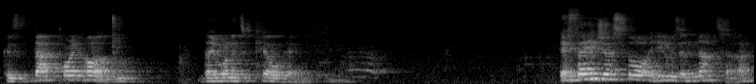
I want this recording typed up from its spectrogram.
Because that point on, they wanted to kill him. If they just thought he was a nutter,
